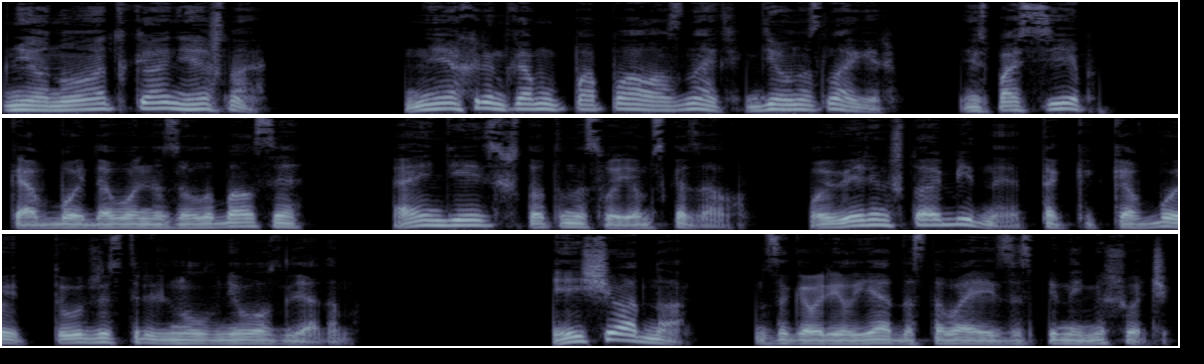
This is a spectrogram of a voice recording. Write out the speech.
«Не, ну это конечно. Не хрен кому попало знать, где у нас лагерь. И спасибо». Ковбой довольно заулыбался, а индейец что-то на своем сказал. Уверен, что обидное, так как ковбой тут же стрельнул в него взглядом. «И еще одно», — заговорил я, доставая из-за спины мешочек.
